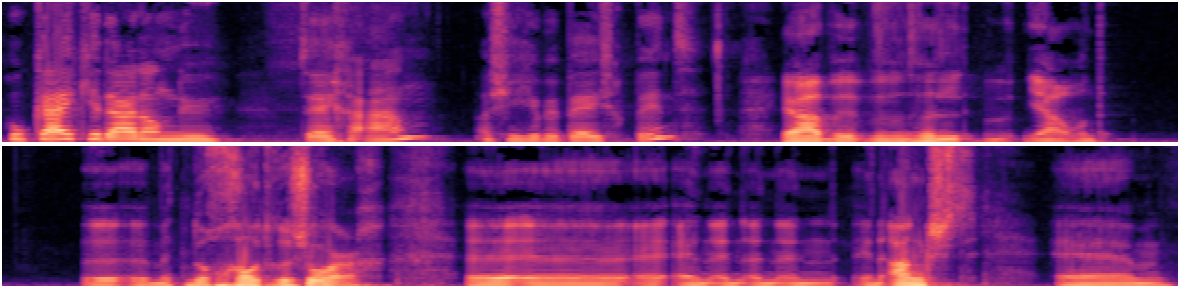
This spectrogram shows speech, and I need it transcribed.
hoe kijk je daar dan nu tegenaan als je hiermee bezig bent? Ja, we, we, ja want uh, met nog grotere zorg uh, en, en, en, en, en angst. Um,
